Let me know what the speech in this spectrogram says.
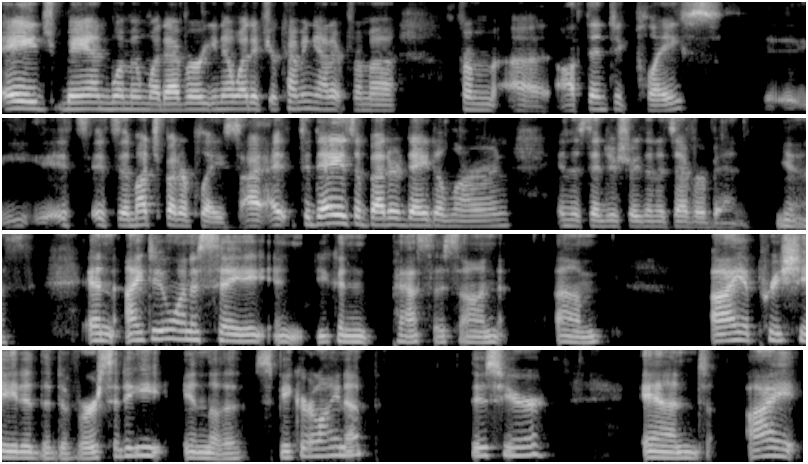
age, man, woman, whatever. You know what? If you're coming at it from a from a authentic place, it's it's a much better place. I, I today is a better day to learn in this industry than it's ever been. Yes. And I do want to say, and you can pass this on, um, I appreciated the diversity in the speaker lineup this year. And I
